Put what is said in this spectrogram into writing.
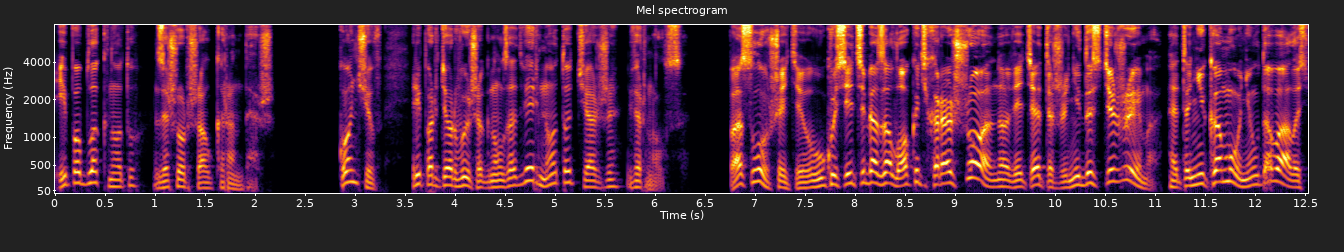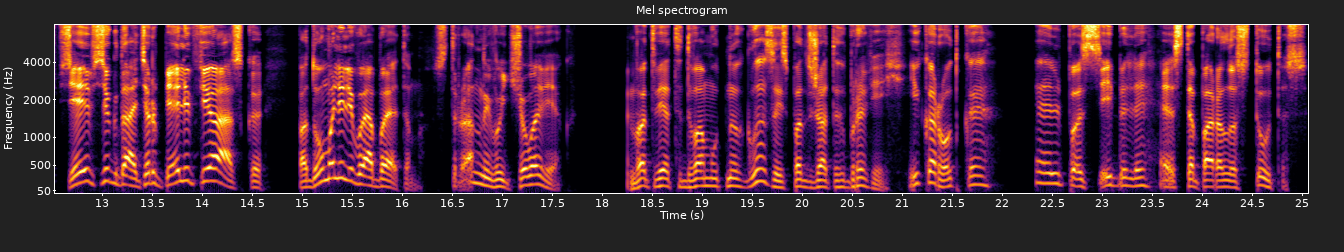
И по блокноту зашуршал карандаш. Кончив, репортер вышагнул за дверь, но тотчас же вернулся. «Послушайте, укусить тебя за локоть хорошо, но ведь это же недостижимо. Это никому не удавалось. Все и всегда терпели фиаско. Подумали ли вы об этом? Странный вы человек». В ответ два мутных глаза из-под сжатых бровей и короткое «El possibile est para los tutos».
